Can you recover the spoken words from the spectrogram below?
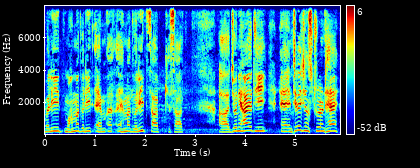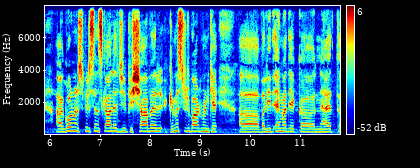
ولید، محمد ولید احمد ولید صاحب کے ساتھ۔ جو نہایت ہی انٹیلیجنٹ اسٹوڈنٹ ہیں government speed science college Peshawar chemistry department کے۔ ولید احمد ایک نہایت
